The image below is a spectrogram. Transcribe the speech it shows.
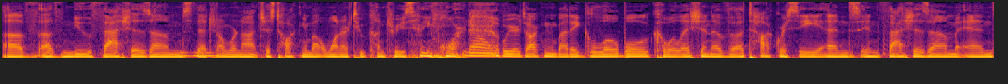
of, of new fascisms mm-hmm. that we're not just talking about one or two countries anymore. No. We are talking about a global coalition of autocracy and in fascism and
